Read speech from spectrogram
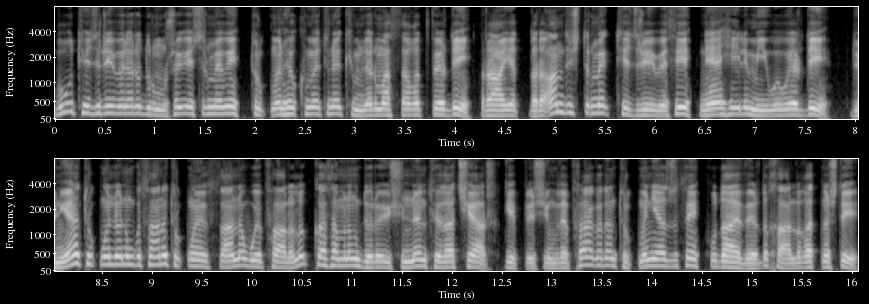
Bu tejribeleri durmuşa geçirmegi türkmen hökümetine kimler maslahat berdi? Raýatlara ant içdirmek tejribesi nähili miwe berdi? Dünýä türkmenleriniň bu sany Türkmenistanda wepalylyk kasamynyň döreýşinden söz açýar. Gepleşigimize Pragadan türkmen ýazyjysy Hudaýberdi Hally gatnaşdy.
